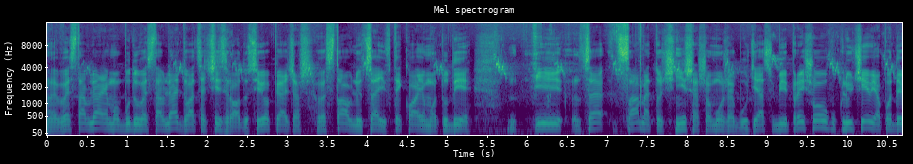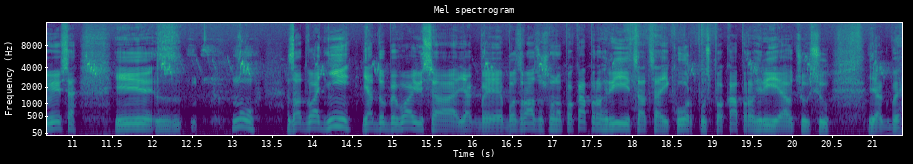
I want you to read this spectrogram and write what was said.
Е, Виставляємо, буду виставляти 26 градусів. І опять же виставлю це і втикаємо туди. І це саме точніше, що може бути. Я собі прийшов, включив, я подивився і ну. За два дні я добиваюся, якби, бо зразу ж воно поки прогріється цей корпус, поки прогріє оцю всю, якби,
